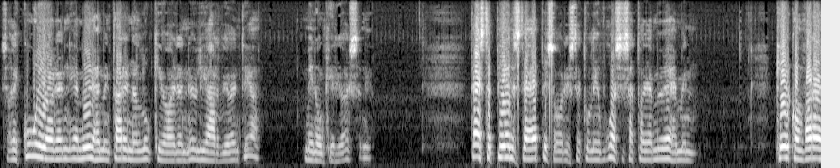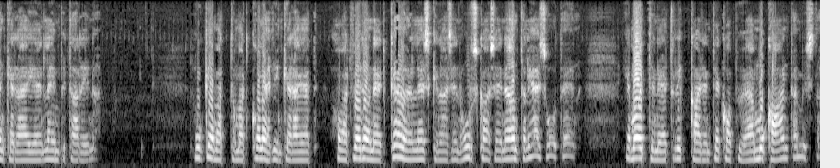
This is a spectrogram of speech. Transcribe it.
Se oli kuulijoiden ja myöhemmin tarinan lukijoiden yliarviointia minun kirjoissani. Tästä pienestä episodista tuli vuosisatoja myöhemmin kirkon varankeräjien lempitarina. Lukemattomat kolehdinkeräjät ovat vedonneet köyhän leskenaisen hurskaaseen anteliaisuuteen ja moittineet rikkaiden tekopyhää mukaantamista.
